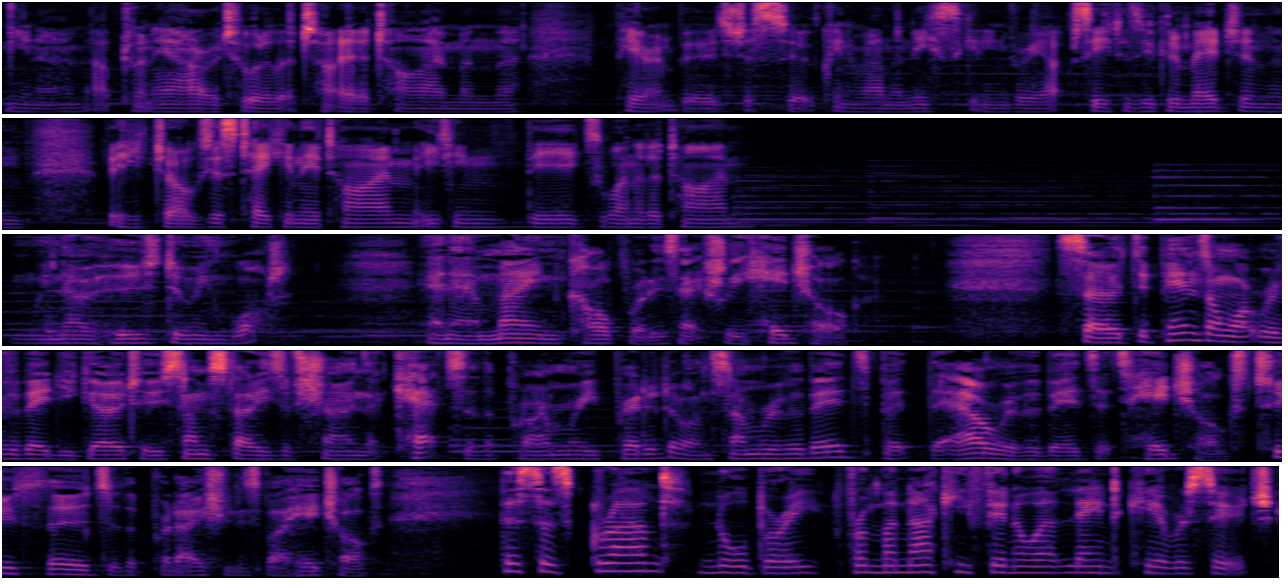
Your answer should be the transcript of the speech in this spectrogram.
you know, up to an hour or two at a, at a time, and the parent birds just circling around the nest, getting very upset, as you could imagine, and the hedgehogs just taking their time, eating the eggs one at a time. We know who's doing what, and our main culprit is actually hedgehog. So it depends on what riverbed you go to. Some studies have shown that cats are the primary predator on some riverbeds, but the, our riverbeds, it's hedgehogs. Two thirds of the predation is by hedgehogs. This is Grant Norbury from Manaaki Whenua Land Care Research,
